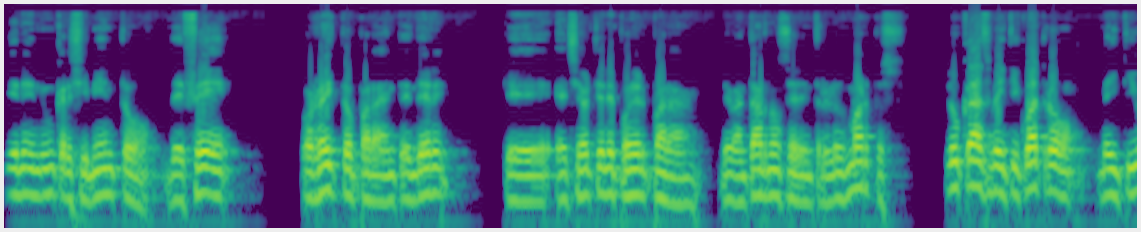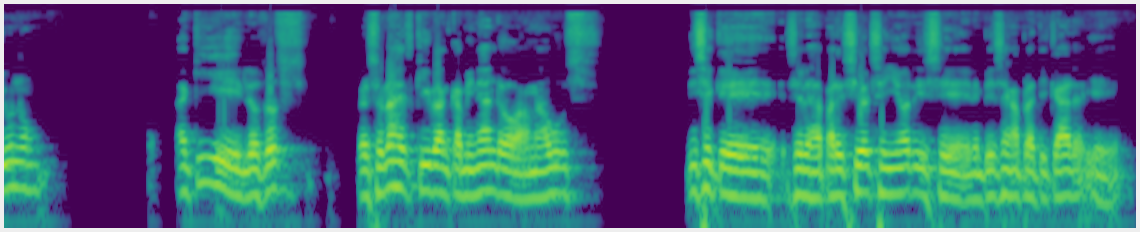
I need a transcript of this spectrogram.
tienen un crecimiento de fe correcto para entender que el Señor tiene poder para levantarnos de entre los muertos. Lucas 24, 21. Aquí los dos personajes que iban caminando a Maús, dice que se les apareció el Señor y se empiezan a platicar y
